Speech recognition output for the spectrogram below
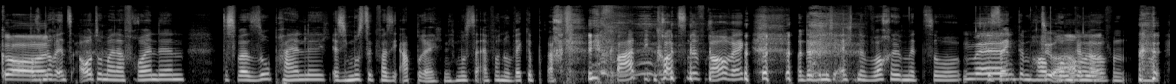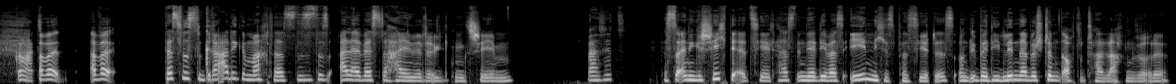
Gott. Auch noch ins Auto meiner Freundin. Das war so peinlich. Also ich musste quasi abbrechen. Ich musste einfach nur weggebracht. Fahrt die kotzende Frau weg. Und da bin ich echt eine Woche mit so Man, gesenktem Haupt rumgelaufen. Oh Gott. Aber, aber das, was du gerade gemacht hast, das ist das allerbeste Heilmittel gegen Schämen. Was jetzt? Dass du eine Geschichte erzählt hast, in der dir was ähnliches passiert ist und über die Linda bestimmt auch total lachen würde.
